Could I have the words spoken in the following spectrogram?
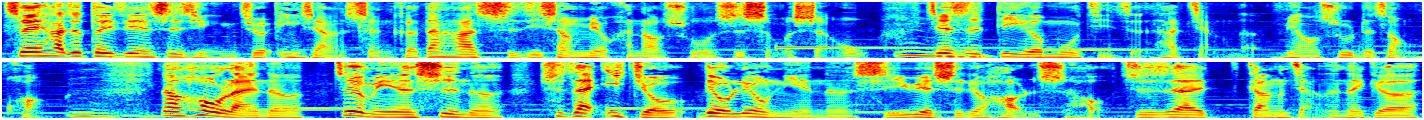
所以他就对这件事情就印象很深刻。但他实际上没有看到说是什么生物，这、嗯这是第一个目击者他讲的描述的状况。嗯，那后来呢，最有名的是呢，是在一九六六年呢十一月十六号的时候，就是在刚刚讲的那个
